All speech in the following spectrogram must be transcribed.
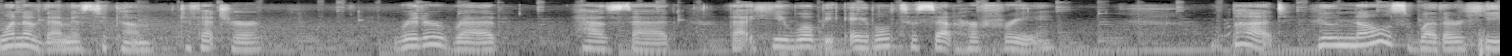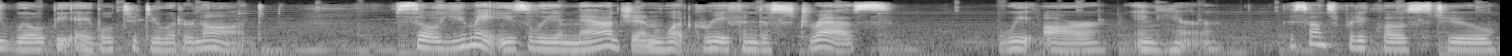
one of them is to come to fetch her. Ritter Red has said that he will be able to set her free. But who knows whether he will be able to do it or not? So you may easily imagine what grief and distress we are in here. This sounds pretty close to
